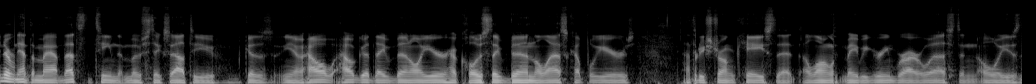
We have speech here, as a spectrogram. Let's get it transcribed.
you know, at the map, that's the team that most sticks out to you because you know how how good they've been all year, how close they've been the last couple years. A pretty strong case that, along with maybe Greenbrier West and always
